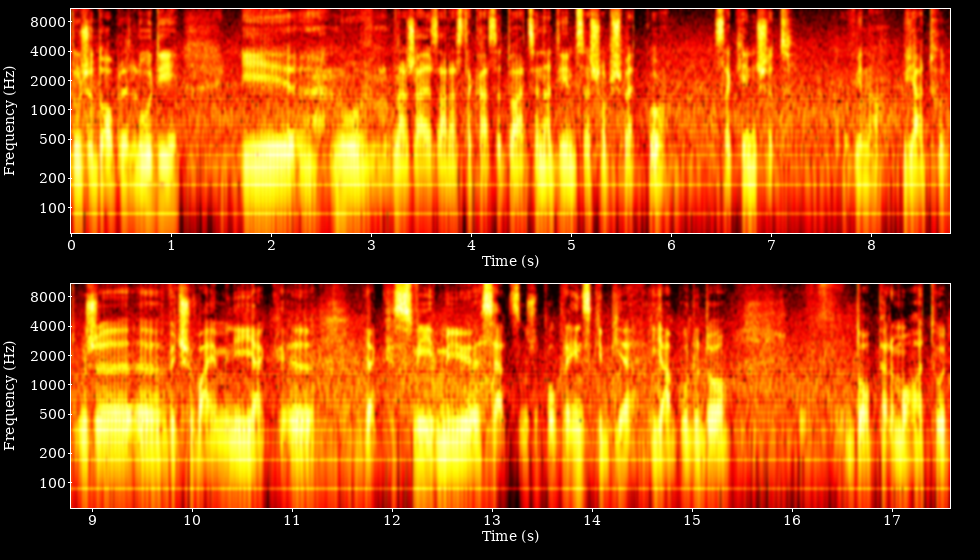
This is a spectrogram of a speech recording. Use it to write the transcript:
дуже добре люди. І ну, на жаль, зараз така ситуація. Надіємося, щоб швидко закінчити війна. Я тут вже е, відчуваю мені як, е, як свій. Моє серце вже по-українськи б'є. Я буду до, до перемоги тут.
